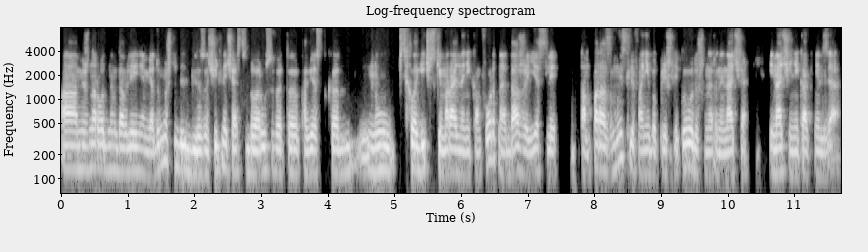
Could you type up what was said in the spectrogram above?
международным давлением. Я думаю, что для, для значительной части белорусов эта повестка ну, психологически, морально некомфортная, даже если, там, поразмыслив, они бы пришли к выводу, что, наверное, иначе, иначе никак нельзя.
